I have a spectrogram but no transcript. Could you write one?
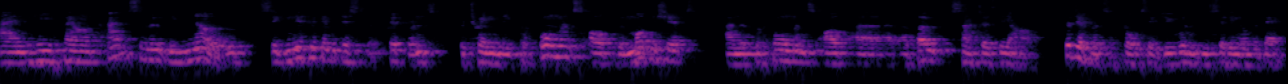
And he found absolutely no significant difference between the performance of the modern ships and the performance of a, a boat such as the Ark. The difference, of course, is you wouldn't be sitting on the deck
